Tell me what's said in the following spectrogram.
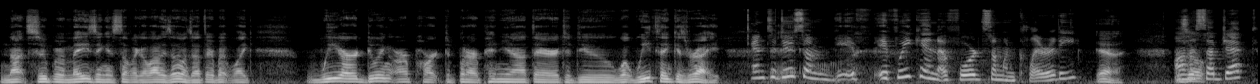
not super amazing and stuff like a lot of these other ones out there, but like we are doing our part to put our opinion out there to do what we think is right. And to do some if if we can afford someone clarity Yeah. On a subject,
